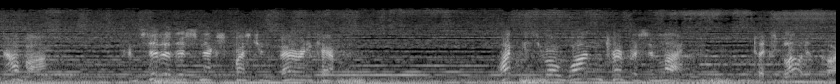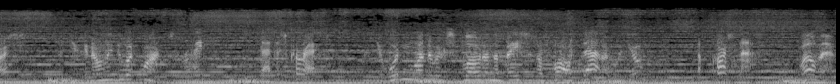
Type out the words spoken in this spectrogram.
Now, Bomb, consider this next question very carefully. What is your one purpose in life? To explode, of course. And you can only do it once, right? That is correct. You wouldn't want to explode on the basis of false data, would you? Of course not. Well then,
